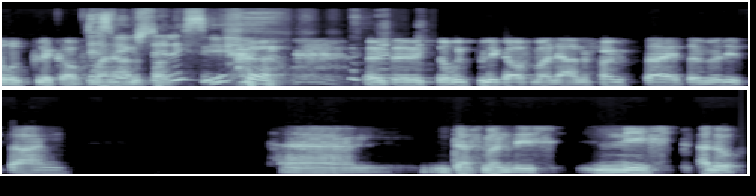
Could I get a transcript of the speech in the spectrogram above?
zurückblicke auf Deswegen meine Anfang ich sie. wenn ich zurückblicke auf meine Anfangszeit, dann würde ich sagen, ähm, dass man sich nicht, also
